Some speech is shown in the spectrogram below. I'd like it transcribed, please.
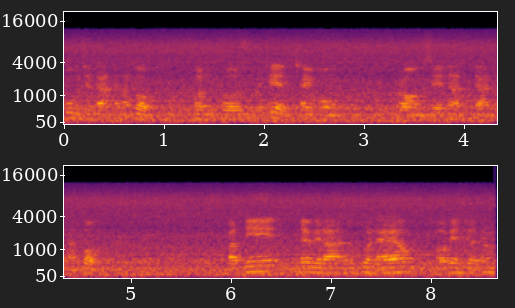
ผู้บัญชาการทหารบกพลโทสุรเชษฐ์ชัยวงศ์ รองเสนาธิการทหารบกบัดนี้ได้เวลาสมควรแล้ว ขอเรียนเชิญท่าน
